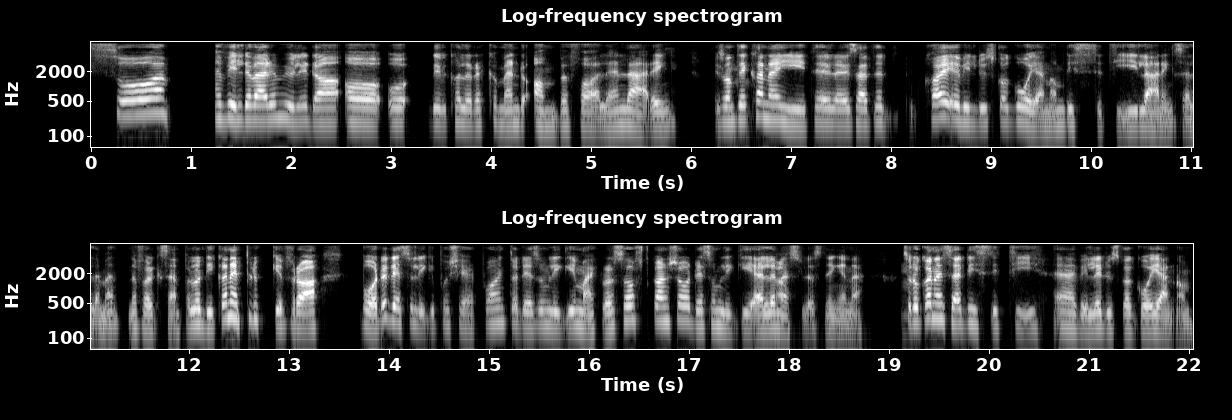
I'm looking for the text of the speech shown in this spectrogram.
så vil det være mulig da å, å det vi kaller recommend, å anbefale en læring. Det kan jeg gi til jeg sier til Kai, jeg vil du skal gå gjennom disse ti læringselementene f.eks. Og de kan jeg plukke fra både det som ligger på SharePoint, og det som ligger i Microsoft kanskje, og det som ligger i LMS-løsningene. Så da kan jeg si disse ti eh, ville du skal gå gjennom.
